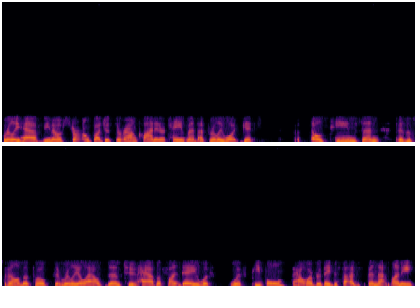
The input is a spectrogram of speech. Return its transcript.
really have, you know, strong budgets around client entertainment. That's really what gets sales teams and business development folks. It really allows them to have a fun day with, with people, however they decide to spend that money.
